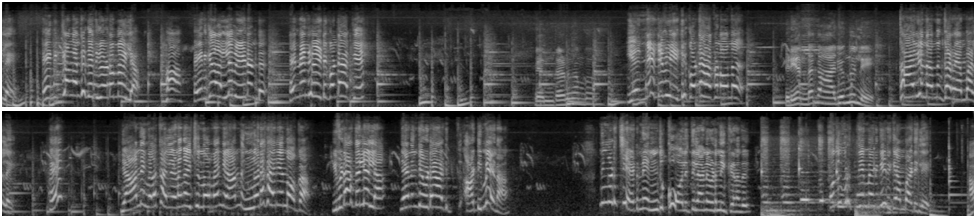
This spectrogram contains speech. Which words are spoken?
പറഞ്ഞില്ലേ എനിക്ക് അങ്ങനത്തെ ഗതികേടൊന്നും ഇല്ല ആ എനിക്ക് നല്ല വീടുണ്ട്. എന്നെ എന്റെ വീട്ടിൽ കൊണ്ടാക്കിയേ. എന്താണ് സംഭവം? എന്നെ എന്റെ വീട്ടിൽ കൊണ്ടാക്കണോന്ന്. എടി എന്താ കാര്യൊന്നുമില്ലേ കാര്യം എന്താ നിങ്ങൾക്ക് അറിയാൻ പാടില്ലേ? ഏ? ഞാൻ നിങ്ങളെ കല്യാണം കഴിച്ചെന്ന് പറഞ്ഞാൽ ഞാൻ നിങ്ങളുടെ കാര്യം നോക്കാം. ഇവിടെ അതല്ലല്ല ഞാൻ എന്റെ ഇവിടെ അടിമയാണാ നിങ്ങളുടെ ചേട്ടൻ എന്ത് കോലത്തിലാണ് ഇവിടെ നിൽക്കണത് ഒന്ന് വൃത്തിയും ഇരിക്കാൻ പാടില്ലേ? ആ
